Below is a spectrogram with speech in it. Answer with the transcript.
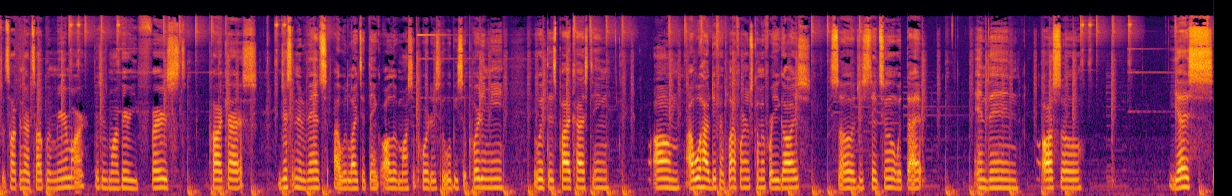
to Talking That Talk with Miramar. This is my very first podcast. Just in advance, I would like to thank all of my supporters who will be supporting me with this podcasting. Um, I will have different platforms coming for you guys, so just stay tuned with that. And then also, yes,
